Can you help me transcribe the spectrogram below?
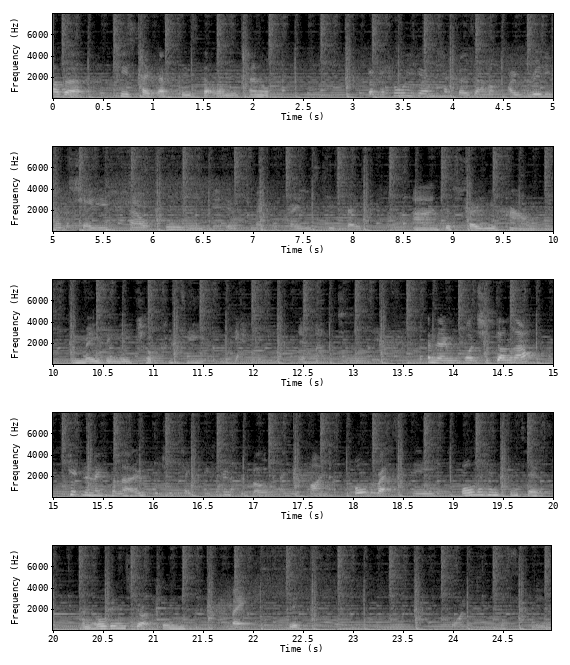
other cheesecake recipes that are on the channel. But before you go and check those out, I really want to show you how easy it is to make this Bailey's cheesecake and just show you how amazingly chocolatey and And then once you've done that, hit the link below, which will take you through the blog and you'll find all the recipes, all the hints and tips, and all the instructions to make this quite possibly.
